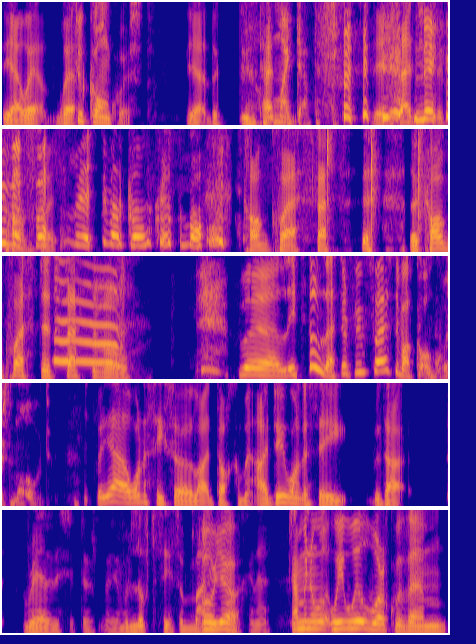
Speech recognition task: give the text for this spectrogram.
Yeah, we're, we're to conquest. Yeah the Oh my god! This The intention to conquest. festival conquest boy. Conquest Fest, the Conquesters Festival. Well, it's the Leicester Film Festival conquest mode. But yeah, I want to see so like document. I do want to see that real initiative. I would love to see some magic Oh, yeah. work in it. I mean, we will work with them.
